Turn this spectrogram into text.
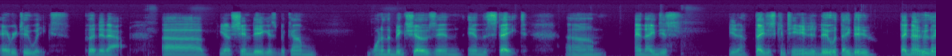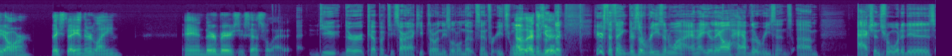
every two weeks putting it out. Uh, you know, Shindig has become one of the big shows in in the state. Um, and they just you know, they just continue to do what they do. They know who they are. They stay in their lane, and they're very successful at it. Do you? They're a cup of tea. Sorry, I keep throwing these little notes in for each one. No, that's there's good. A, here's the thing. There's a reason why, and I, you know, they all have their reasons. Um, actions for what it is.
